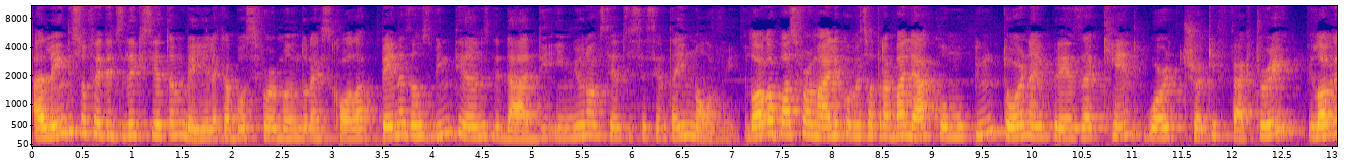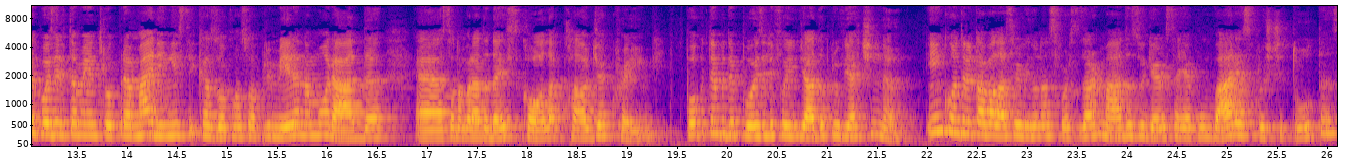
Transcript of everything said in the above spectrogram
além de sofrer de dislexia também. Ele acabou se formando na escola apenas aos 20 anos de idade, em 1969. Logo após formar, ele começou a trabalhar como pintor na empresa Kentworth Truck Factory. E logo depois ele também entrou para a Marinha e se casou com a sua primeira namorada, eh, a sua namorada da escola, Claudia Craig. Pouco tempo depois, ele foi enviado para o Vietnã. Enquanto ele estava lá servindo nas Forças Armadas, o Gary saía com várias prostitutas.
